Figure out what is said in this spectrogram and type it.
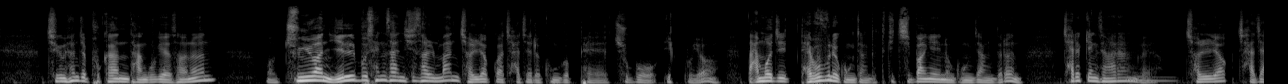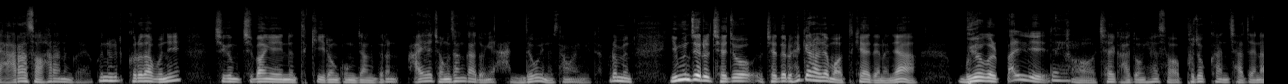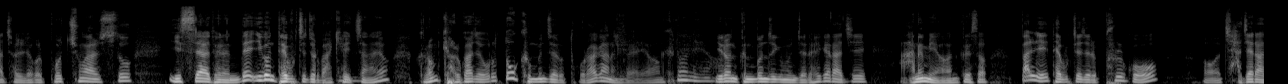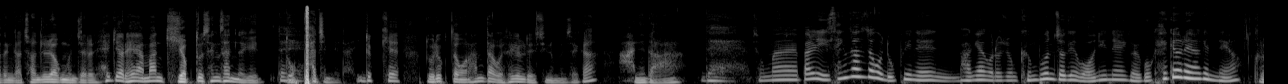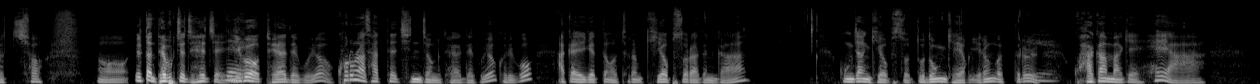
지금 현재 북한 당국에서는 어, 중요한 일부 생산 시설만 전력과 자재를 공급해 주고 있고요. 나머지 대부분의 공장들, 특히 지방에 있는 공장들은 자력 갱생하라는 거예요. 음. 전력, 자재 알아서 하라는 거예요. 그러다 보니 지금 지방에 있는 특히 이런 공장들은 아예 정상 가동이 안 되고 있는 상황입니다. 그러면 이 문제를 제조, 제대로 해결하려면 어떻게 해야 되느냐? 무역을 빨리 네. 어, 재가동해서 부족한 자재나 전력을 보충할 수 있어야 되는데 이건 대북 제재로 막혀 음. 있잖아요. 음. 그럼 결과적으로 또 그 문제로 돌아가는 거예요. 그러네요. 이런 근본적인 문제를 해결하지 않으면 그래서 빨리 대북 제재를 풀고 어, 자재라든가 전력 문제를 해결해야만 기업도 생산력이 네. 높아집니다. 이렇게 노력동원 한다고 해결될 수 있는 문제가 아니다. 네, 정말 빨리 이 생산성을 높이는 방향으로 좀 근본적인 원인을 결국 해결해야겠네요. 그렇죠. 어, 일단 대북제재 해제 네. 이거 돼야 되고요. 코로나 사태 진정 돼야 되고요. 그리고 아까 얘기했던 것처럼 기업소라든가 공장 기업소, 노동 개혁 이런 것들을 예. 과감하게 해야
